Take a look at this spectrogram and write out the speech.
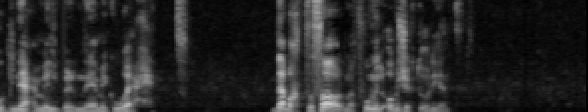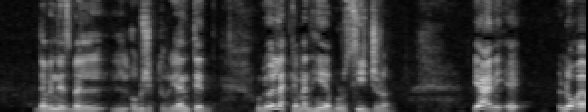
وبنعمل برنامج واحد. ده باختصار مفهوم ال object oriented ده بالنسبة لل object oriented وبيقول لك كمان هي procedural يعني لغة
